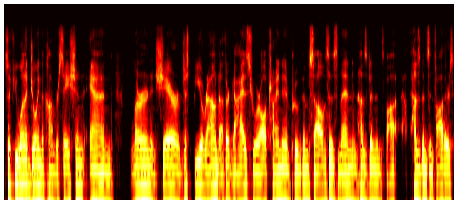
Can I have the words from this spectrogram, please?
So if you want to join the conversation and learn and share or just be around other guys who are all trying to improve themselves as men and husband and fa- husbands and fathers,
